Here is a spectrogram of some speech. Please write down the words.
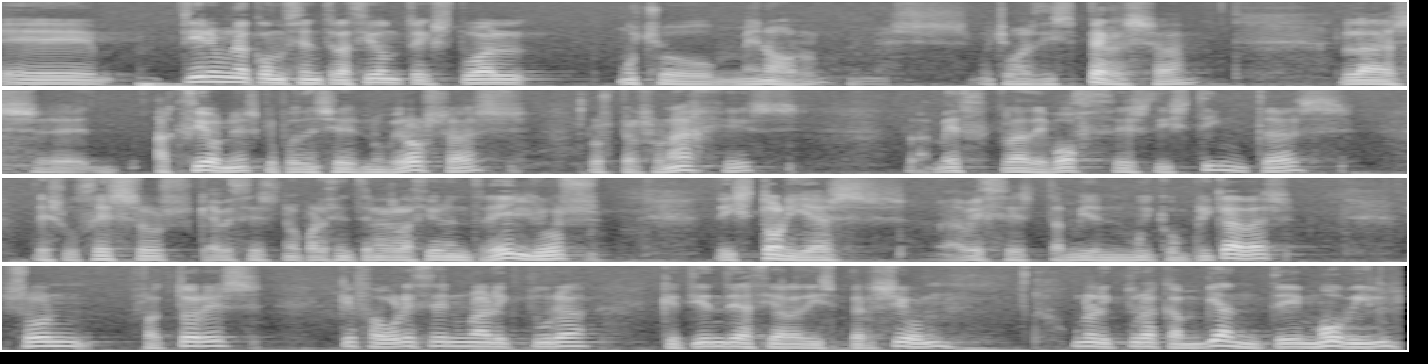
Eh, tiene una concentración textual mucho menor, mucho más dispersa, las acciones, que pueden ser numerosas, los personajes, la mezcla de voces distintas, de sucesos que a veces no parecen tener relación entre ellos, de historias a veces también muy complicadas, son factores que favorecen una lectura que tiende hacia la dispersión, una lectura cambiante, móvil,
